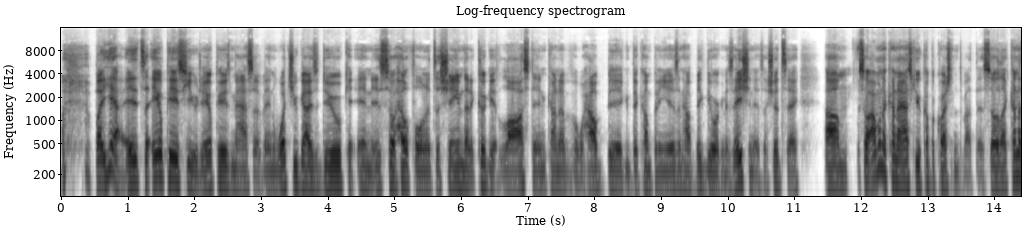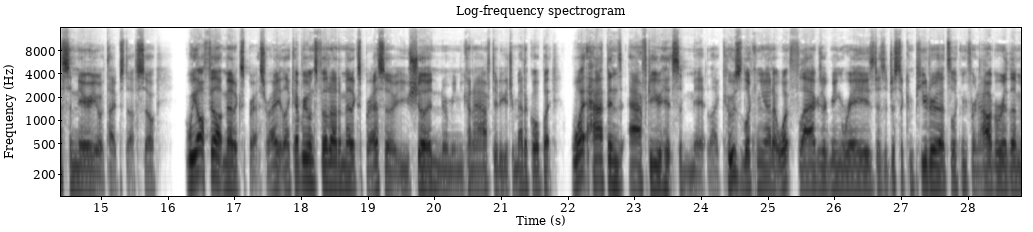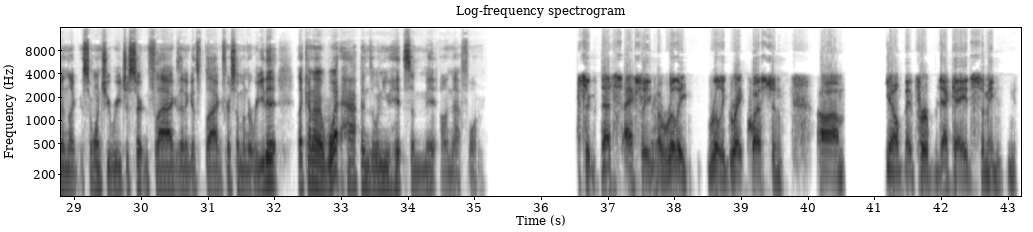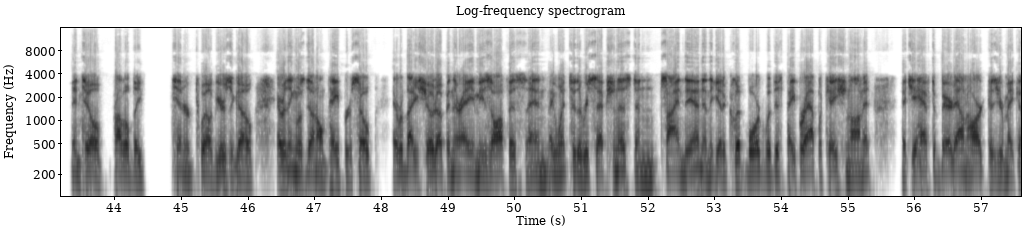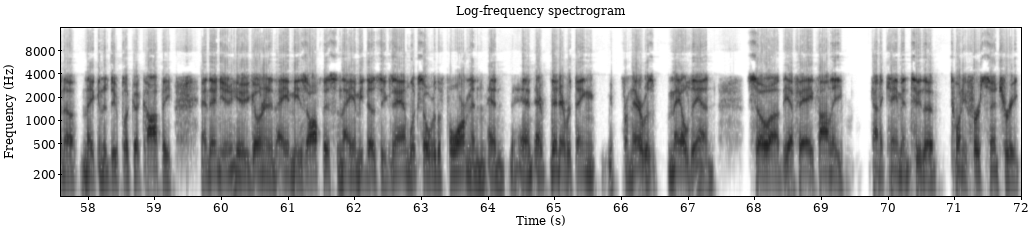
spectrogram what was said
But yeah, it's AOPA is huge. AOPA is massive. And what you guys do can, and is so helpful. And it's a shame that it could get lost in kind of how big the company is and how big the organization is, I should say. Um, so I want to kind of ask you a couple questions about this. So like kind of scenario type stuff. So we all fill out MedExpress, right? Like everyone's filled out a MedExpress, so you should. I mean, you kind of have to to get your medical. But what happens after you hit submit? Like, who's looking at it? What flags are being raised? Is it just a computer that's looking for an algorithm? And like, so once you reach a certain flags, then it gets flagged for someone to read it. Like, kind of what happens when you hit submit on that form? A, that's actually a really really great question. Um, you know, for decades, I mean, until probably 10 or 12 years ago, everything was done on paper. So everybody showed up in their AME's office and they went to the receptionist and signed in and they get a clipboard with this paper application on it that you have to bear down hard because you're making a making a duplicate copy. And then you you, know, go into the AME's office and the AME does the exam, looks over the form and and and, then everything from there was mailed in. So uh, the FAA finally kind of came into the 21st century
